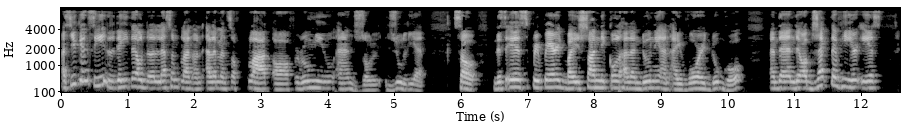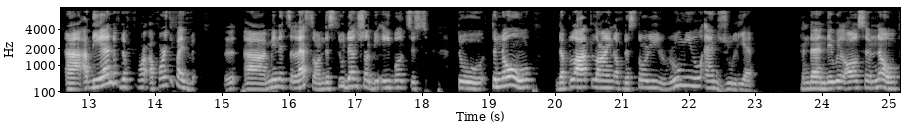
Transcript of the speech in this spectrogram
as you can see, the detailed lesson plan on elements of plot of Romeo and Juliet. So this is prepared by Sean Nicole Halanduni and Ivor Dugo. And then the objective here is uh, at the end of the 45 uh, minutes lesson, the students shall be able to to to know the plot line of the story Romeo and Juliet. And then they will also know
